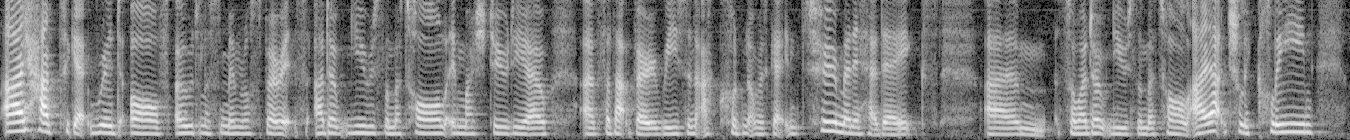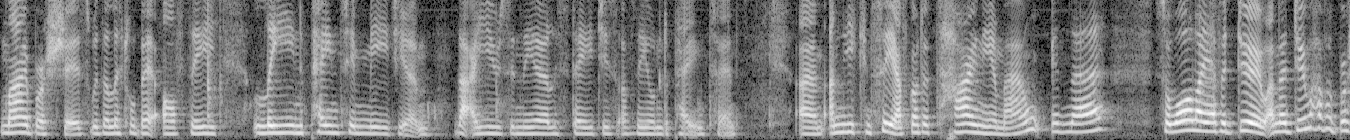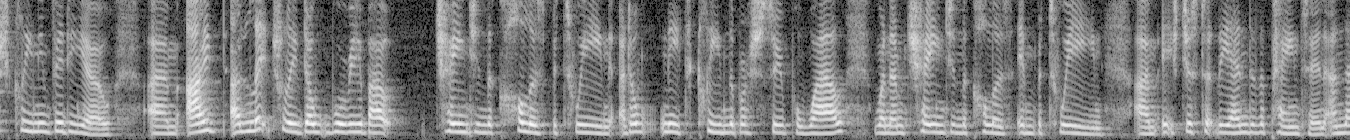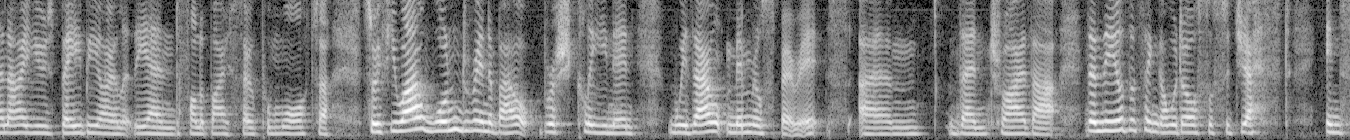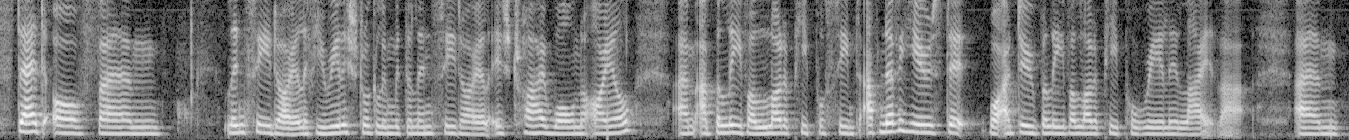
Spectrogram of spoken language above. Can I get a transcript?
I had to get rid of odourless mineral spirits. I don't use them at all in my studio uh, for that very reason. I couldn't, I was getting too many headaches. Um, so I don't use them at all. I actually clean my brushes with a little bit of the lean painting medium that I use in the early stages of the underpainting. Um, and you can see I've got a tiny amount in there. So all I ever do, and I do have a brush cleaning video, um, I, I literally don't worry about changing the colours between. I don't need to clean the brush super well when I'm changing the colours in between. Um, it's just at the end of the painting and then I use baby oil at the end followed by soap and water. So if you are wondering about brush cleaning without mineral spirits, um, then try that. Then the other thing I would also suggest instead of um, linseed oil, if you're really struggling with the linseed oil, is try walnut oil. Um, I believe a lot of people seem to, I've never used it, but I do believe a lot of people really like that. Um,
